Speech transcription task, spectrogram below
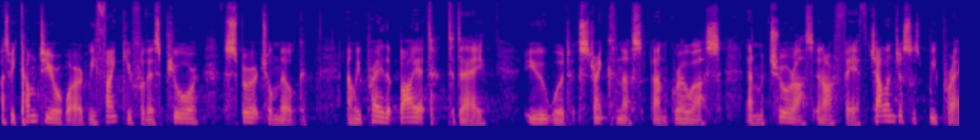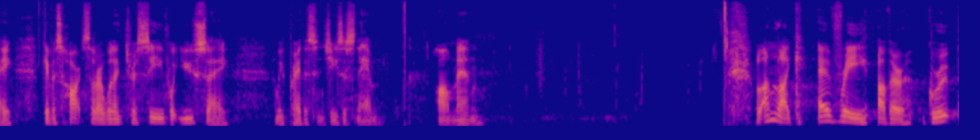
as we come to your word, we thank you for this pure spiritual milk, and we pray that by it today you would strengthen us and grow us and mature us in our faith. Challenge us as we pray. Give us hearts that are willing to receive what you say. And we pray this in Jesus' name. Amen. Well, unlike every other group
